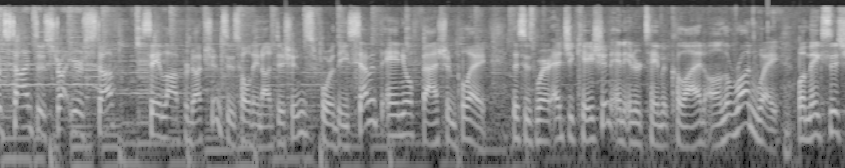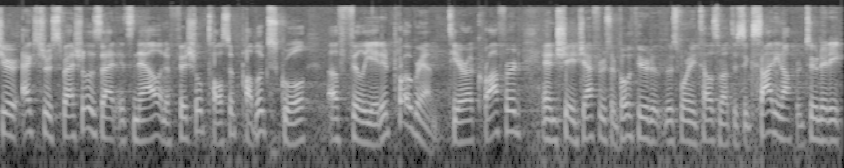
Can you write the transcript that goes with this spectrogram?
Well, it's time to strut your stuff. Selah Productions is holding auditions for the seventh annual Fashion Play. This is where education and entertainment collide on the runway. What makes this year extra special is that it's now an official Tulsa Public School affiliated program. Tiara Crawford and Shay Jeffers are both here to, this morning to tell us about this exciting opportunity.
